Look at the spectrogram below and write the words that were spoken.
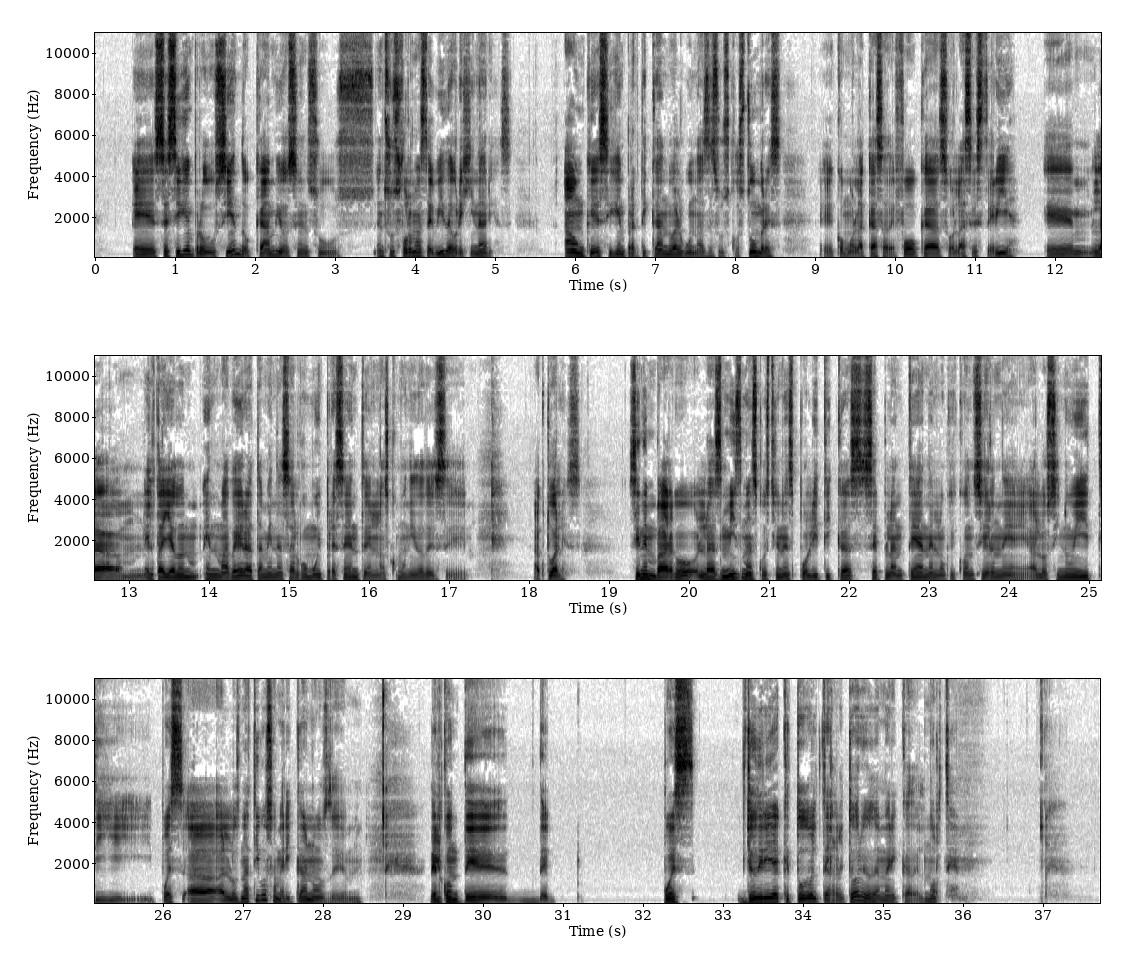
eh, se siguen produciendo cambios en sus, en sus formas de vida originarias, aunque siguen practicando algunas de sus costumbres, eh, como la caza de focas o la cestería. Em, el tallado en, madera también es algo muy presente en las comunidades eh, actuales. Sin embargo, las mismas cuestiones políticas se plantean en lo que concierne a los inuit y pues a, los nativos americanos de, del de, de, pues yo diría que todo el territorio de América del Norte.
